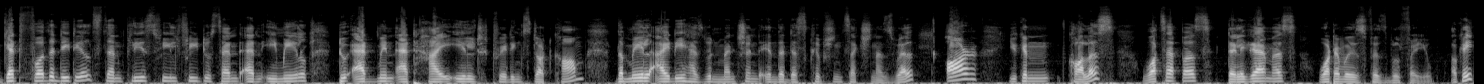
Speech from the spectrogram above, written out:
get further details, then please feel free to send an email to admin at highyieldtradings.com the mail ID has been mentioned in the description section as well. Or you can call us, WhatsApp us, Telegram us, whatever is feasible for you. Okay,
